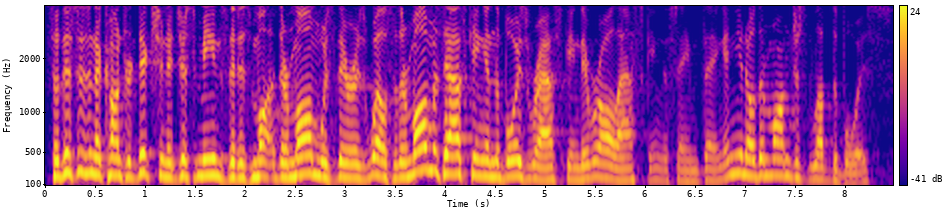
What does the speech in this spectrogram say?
So this isn't a contradiction. It just means that his mom, their mom was there as well. So their mom was asking and the boys were asking. They were all asking the same thing. And you know, their mom just loved the boys.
